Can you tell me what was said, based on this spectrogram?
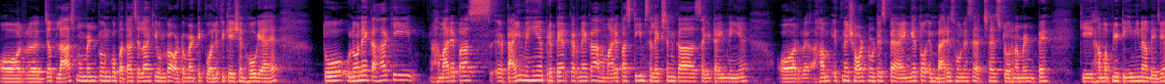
और जब लास्ट मोमेंट पे उनको पता चला कि उनका ऑटोमेटिक क्वालिफिकेशन हो गया है तो उन्होंने कहा कि हमारे पास टाइम नहीं है प्रिपेयर करने का, हमारे पास टीम सिलेक्शन का सही टाइम नहीं है और हम इतने शॉर्ट नोटिस पे आएँगे तो एम्बेरस होने से अच्छा है इस टूर्नामेंट पे कि हम अपनी टीम ही ना भेजें।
